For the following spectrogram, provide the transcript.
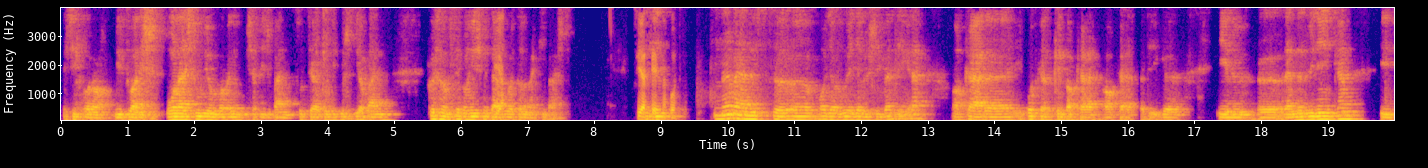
és itt van a virtuális online stúdióban velünk is Bánc, szociálpolitikus. Szia Bánc! Köszönöm szépen, hogy ismét elfogadtad a meghívást. Szia, szép napot! Nem először vagy az új egyenlőség vendége, akár podcastként, akár, akár pedig élő rendezvényeinken. Így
